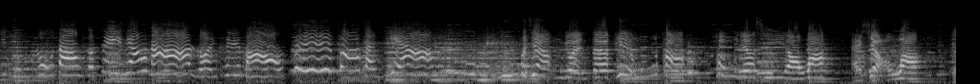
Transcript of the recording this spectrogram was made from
你不如当个水瓢那，乱扣帽子把人压。不讲原则骗他，小娃哎小娃。一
